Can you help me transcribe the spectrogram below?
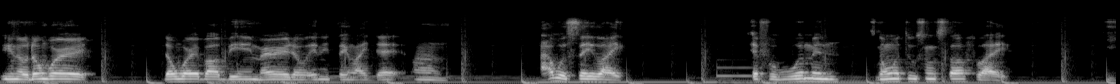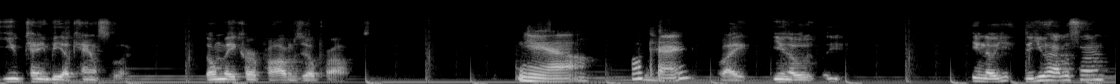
You know, don't worry, don't worry about being married or anything like that. Um, I would say like, if a woman is going through some stuff, like you can't be a counselor. Don't make her problems your problems. Yeah. Okay. Like, you know, you, know, you, do you have a son?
